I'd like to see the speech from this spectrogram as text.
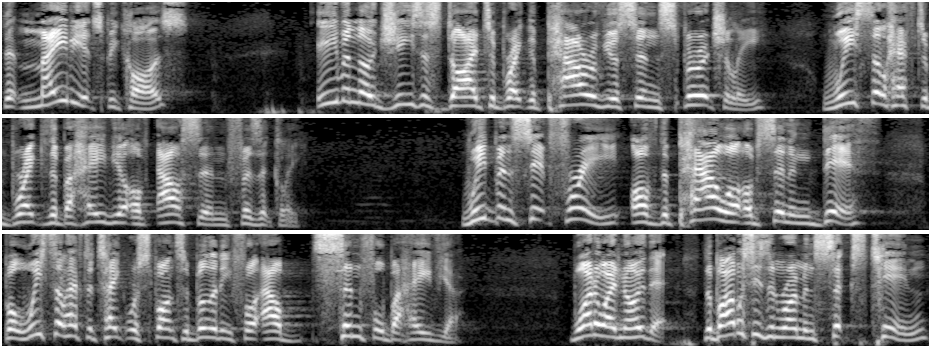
that maybe it's because even though Jesus died to break the power of your sin spiritually, we still have to break the behavior of our sin physically. We've been set free of the power of sin and death, but we still have to take responsibility for our sinful behavior. Why do I know that? The Bible says in Romans 6:10,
